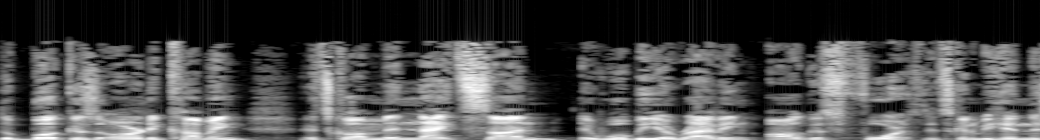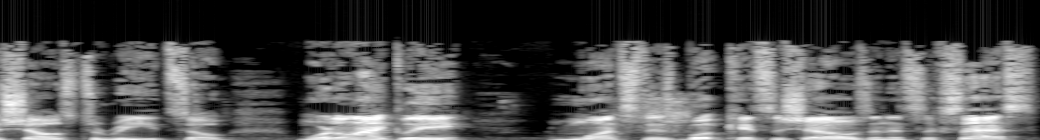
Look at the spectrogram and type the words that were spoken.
The book is already coming. It's called Midnight Sun. It will be arriving August 4th. It's going to be hitting the shelves to read. So more than likely, once this book hits the shelves and it's success,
